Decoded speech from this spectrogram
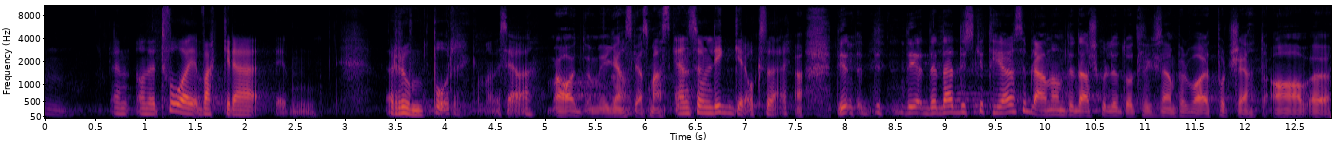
Mm. En, och det är två vackra rumpor kan man väl säga. Ja, de är ganska smaskiga. En som ligger också där. Ja, det, det, det, det, där diskuteras ibland om det där skulle då till exempel vara ett porträtt av uh,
